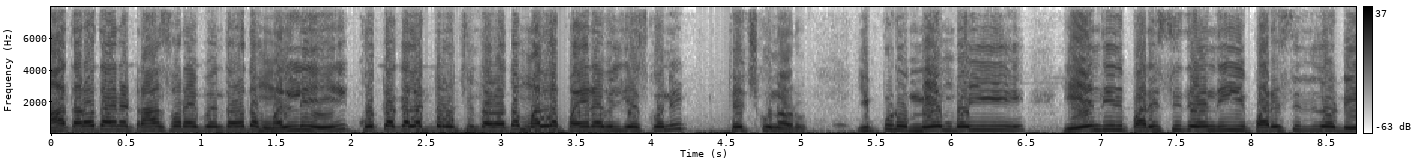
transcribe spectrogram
ఆ తర్వాత ఆయన ట్రాన్స్ఫర్ అయిపోయిన తర్వాత మళ్ళీ కొత్త కలెక్టర్ వచ్చిన తర్వాత మళ్ళీ పైరవీలు చేసుకొని తెచ్చుకున్నారు. ఇప్పుడు మేము పోయి ఏంది ఇది పరిస్థితి ఏంది? ఈ పరిస్థితితోటి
